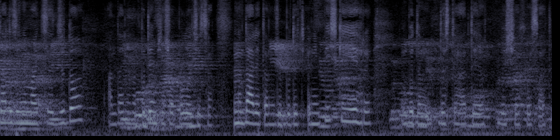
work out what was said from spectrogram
далі займатися дзюдо, а далі там подивимося, що вийде. Надалі там вже будуть Олімпійські ігри, будемо достигати вищих висот.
